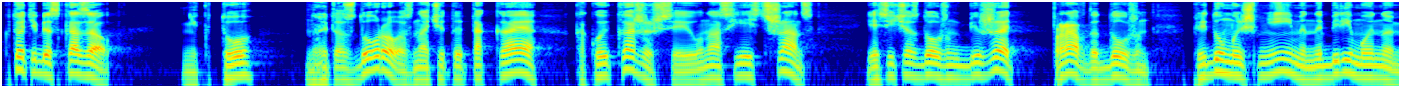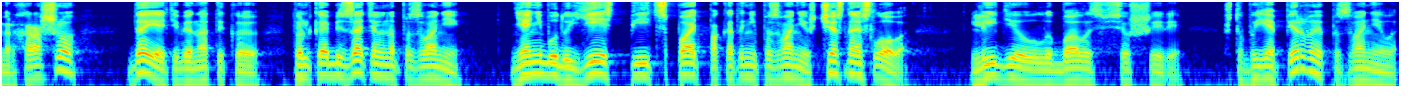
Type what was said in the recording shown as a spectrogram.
Кто тебе сказал?» «Никто. Но это здорово. Значит, ты такая, какой кажешься, и у нас есть шанс. Я сейчас должен бежать. Правда, должен. Придумаешь мне имя, набери мой номер, хорошо? Да, я тебе натыкаю. Только обязательно позвони. Я не буду есть, пить, спать, пока ты не позвонишь. Честное слово». Лидия улыбалась все шире. Чтобы я первая позвонила?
